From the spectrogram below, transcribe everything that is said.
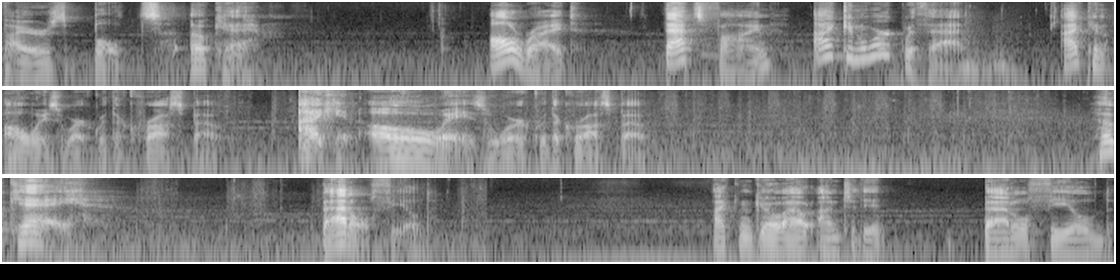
Fires bolts. Okay. Alright. That's fine. I can work with that. I can always work with a crossbow. I can always work with a crossbow. Okay. Battlefield. I can go out onto the battlefield.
